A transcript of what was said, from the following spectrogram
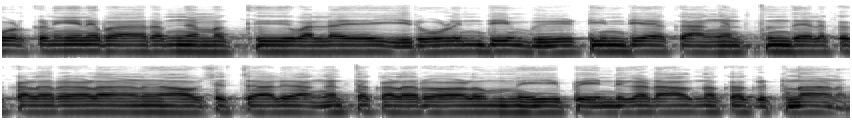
കൊടുക്കണതിന് പകരം നമുക്ക് വല്ല ഇരുളിന്റെയും വീട്ടിന്റെയും ഒക്കെ അങ്ങനത്തെ എന്തെങ്കിലുമൊക്കെ കളറുകളാണ് ആവശ്യച്ചാൽ അങ്ങനത്തെ കളറുകളും ഈ പെയിന്റ് കടകളിൽ നിന്നൊക്കെ കിട്ടുന്നതാണ്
